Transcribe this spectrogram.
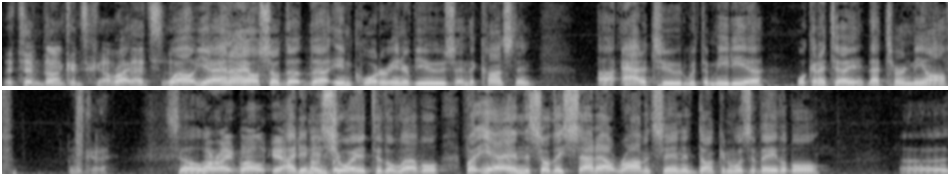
that Tim Duncan's coming. Right. That's well, yeah, and I also the the in quarter interviews and the constant uh, attitude with the media. What can I tell you? That turned me off. okay. So All right. Well, yeah. I didn't Uh, so- enjoy it to the level, but yeah, and so they sat out Robinson and Duncan was available, uh,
